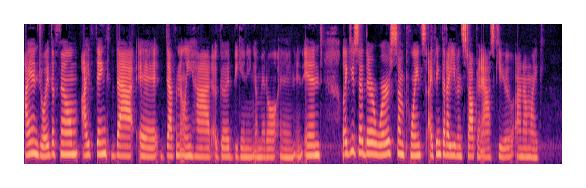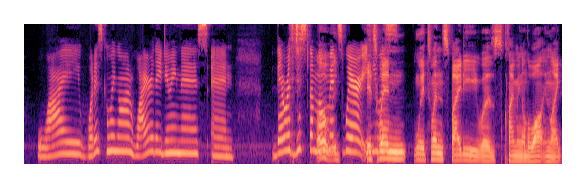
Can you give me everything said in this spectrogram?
I enjoyed the film. I think that it definitely had a good beginning, a middle, and an end. Like you said, there were some points I think that I even stopped and asked you, and I'm like, why? What is going on? Why are they doing this? And there were just the oh, moments where he It's was, when it's when Spidey was climbing on the wall and like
